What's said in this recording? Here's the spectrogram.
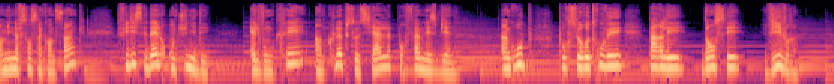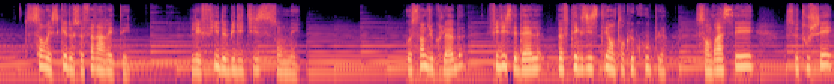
En 1955, Phyllis et Dell ont une idée. Elles vont créer un club social pour femmes lesbiennes. Un groupe pour se retrouver, parler, danser, vivre, sans risquer de se faire arrêter les filles de Bilitis sont nées. Au sein du club, Phyllis et Dell peuvent exister en tant que couple, s'embrasser, se toucher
